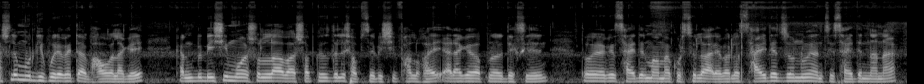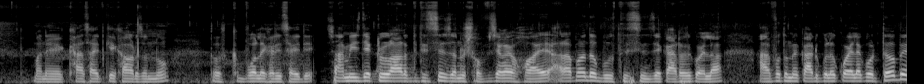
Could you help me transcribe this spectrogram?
আসলে মুরগি খাইতে আর ভালো লাগে। কারণ বেশি মশলা বা সব কিছু দিলে সবচেয়ে বেশি ভালো হয়। এর আগে আপনারা দেখছিলেন। তো এর আগে সাইদের মামা করছিল। আর এবার সাইদের জন্যই আনছে সাইদের নানা মানে খা, সাইদকে খাওয়ার জন্য। তো বলে খালি সাইডে আমি যে একটু লাড়া দিতেছে যেন সব জায়গায় হয়। আর আপনারা তো বুঝতেছেন যে কাঠের কয়লা। আর প্রথমে কাঠগুলো কয়লা করতে হবে,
